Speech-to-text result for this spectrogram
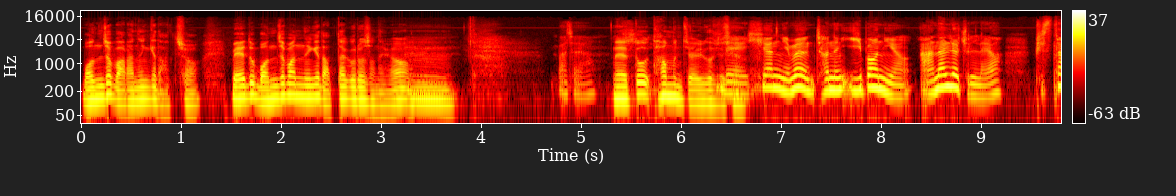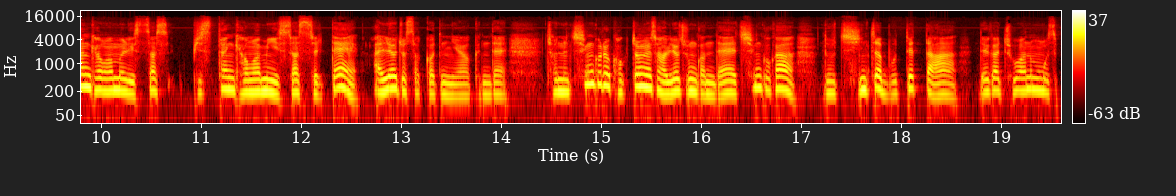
먼저 말하는 게 낫죠. 매도 먼저 받는 게 낫다 그러잖아요. 음, 맞아요. 네, 또 다음 문제 읽어주세요. 네, 희연님은 저는 2번이요. 안 알려줄래요? 비슷한 경험을 있었 비슷한 경험이 있었을 때 알려줬었거든요. 근데 저는 친구를 걱정해서 알려준 건데 친구가 너 진짜 못됐다. 내가 좋아하는 모습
